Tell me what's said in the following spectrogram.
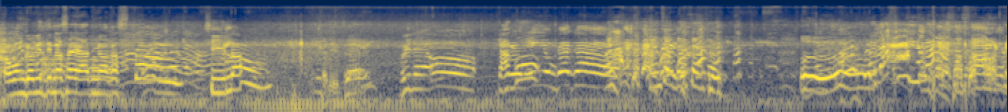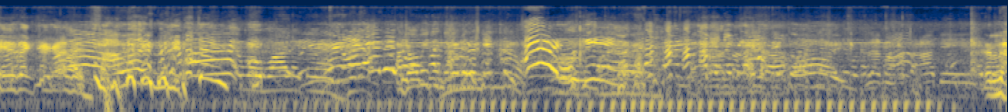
Awang gamitin na sayat nga kasta. Silaw. Uy, Leo. Gago. Yung gaga. Sensor daw, sensor. Party na kagalan. Sama, hindi tayo. Mawala ko. Agawin din kami ng genda. Okay. Hello.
